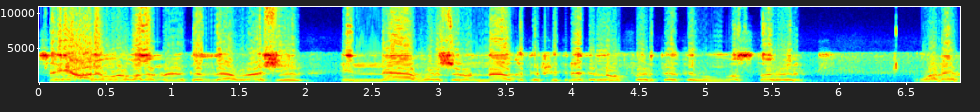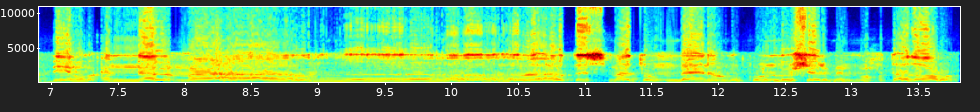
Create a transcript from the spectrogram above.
سيعلم الغد من الكذاب العشير. إنا مرسل الناقة فتنة لهم فارتقبوا واصطبر. ونبئهم أن الماء قسمة بينهم كل شرب محتضر.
